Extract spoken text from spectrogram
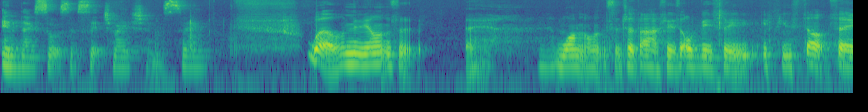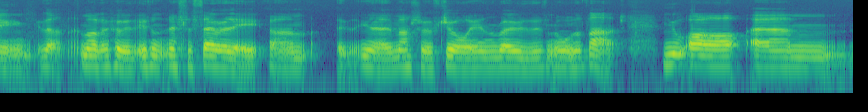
in those sorts of situations. So Well, I mean, the answer, uh, one answer to that is obviously if you start saying that motherhood isn't necessarily, um, you know, a matter of joy and roses and all of that, you are um,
